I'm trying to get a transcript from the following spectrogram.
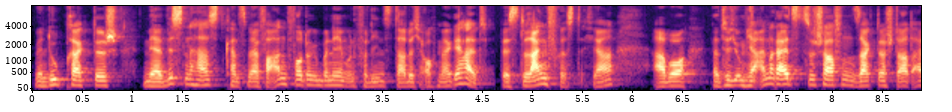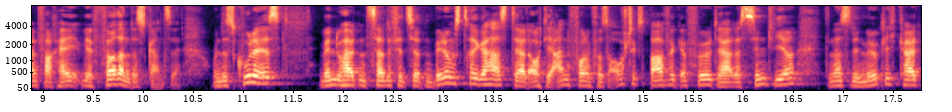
wenn du praktisch mehr Wissen hast, kannst mehr Verantwortung übernehmen und verdienst dadurch auch mehr Gehalt. Das ist langfristig, ja. Aber natürlich, um hier Anreize zu schaffen, sagt der Staat einfach, hey, wir fördern das Ganze. Und das Coole ist, wenn du halt einen zertifizierten Bildungsträger hast, der halt auch die Anforderungen fürs Aufstiegs-BAföG erfüllt, ja, das sind wir, dann hast du die Möglichkeit,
